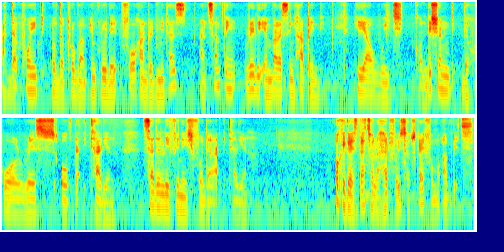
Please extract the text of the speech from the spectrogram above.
at the point of the program included 400 meters and something really embarrassing happened here which conditioned the whole race of the Italian. Suddenly finished for the Italian okay guys that's all i had for you. Subscribe for more updates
